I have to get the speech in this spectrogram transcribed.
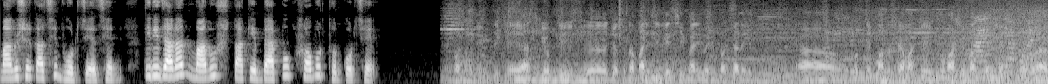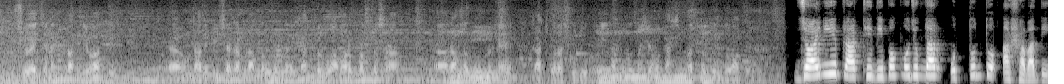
মানুষের কাছে ভোট চেয়েছেন। তিনি জানান মানুষ তাকে ব্যাপক সমর্থন করছে। প্রথম দিন থেকে আজকে অবধি যতটা বাড়িতে গেছি, বাড়ি বাড়ি প্রচারে প্রত্যেক মানুষই আমাকে খুব আশীর্বাদ করেছেন খুব খুশি হয়েছেন আমি প্রার্থী হওয়াতে। এবং তাদের বিশ্বাস, আমি রামনগর উন্নয়নে কাজ করব, আমারও প্রত্যাশা রামনগর উন্নয়নে কাজ করার সুযোগ, এই রামনগরবাসী আমাকে আশীর্বাদ করবেন, দোয়া করবেন। জয় নিয়ে প্রার্থী দীপক মজুমদার অত্যন্ত আশাবাদী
